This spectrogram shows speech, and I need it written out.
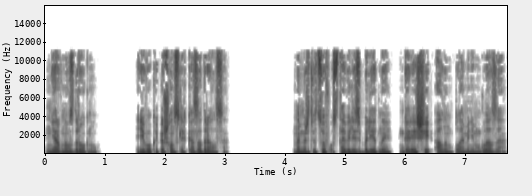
нервно вздрогнул. Его капюшон слегка задрался. На мертвецов уставились бледные, горящие алым пламенем глаза.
